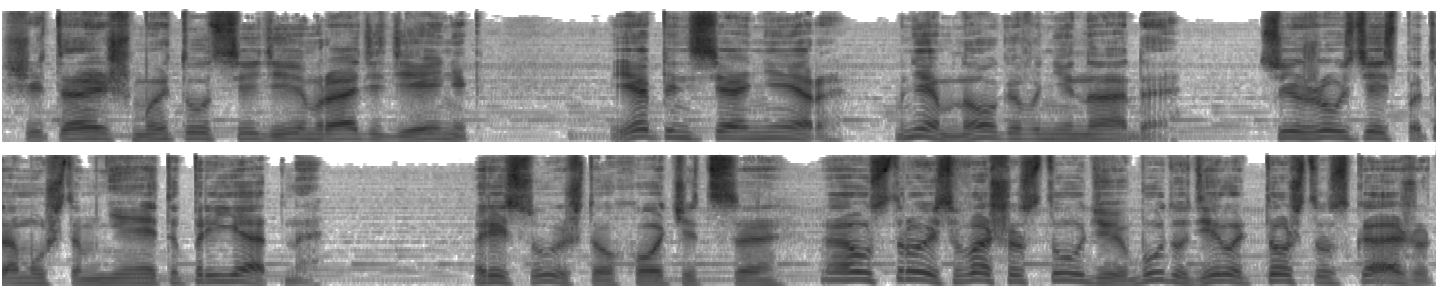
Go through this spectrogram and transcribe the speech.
«Считаешь, мы тут сидим ради денег? Я пенсионер, мне многого не надо. Сижу здесь, потому что мне это приятно. Рисую, что хочется, а устроюсь в вашу студию, буду делать то, что скажут,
